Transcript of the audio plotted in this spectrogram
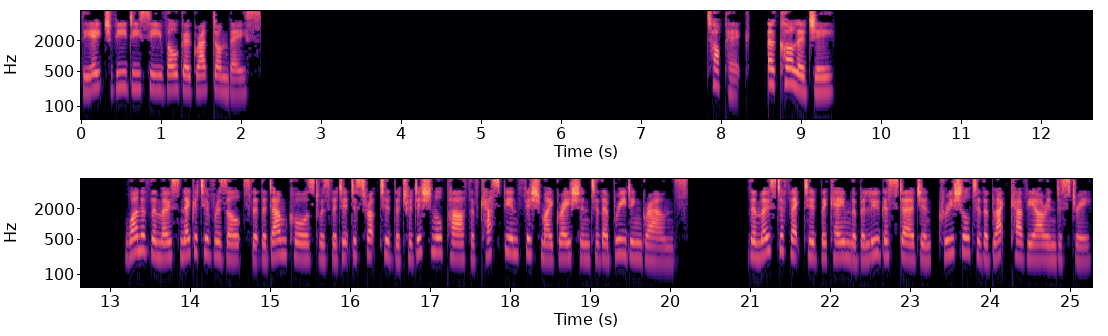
the HVDC Volgograd-Donbas. Ecology One of the most negative results that the dam caused was that it disrupted the traditional path of Caspian fish migration to their breeding grounds. The most affected became the beluga sturgeon, crucial to the black caviar industry.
